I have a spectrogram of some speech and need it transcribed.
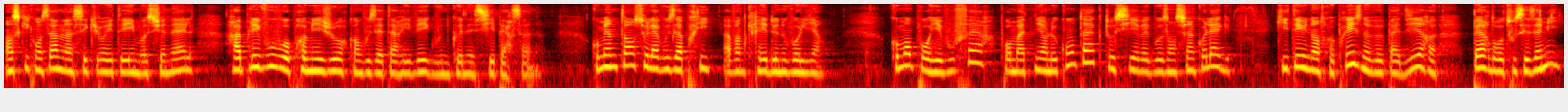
En ce qui concerne l'insécurité émotionnelle, rappelez-vous vos premiers jours quand vous êtes arrivé et que vous ne connaissiez personne. Combien de temps cela vous a pris avant de créer de nouveaux liens? Comment pourriez-vous faire pour maintenir le contact aussi avec vos anciens collègues? Quitter une entreprise ne veut pas dire perdre tous ses amis.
